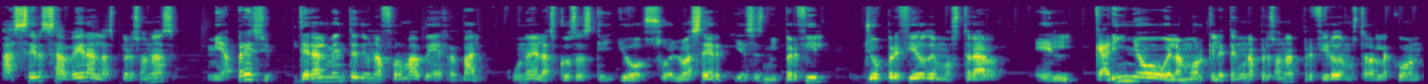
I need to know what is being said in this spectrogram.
hacer saber a las personas mi aprecio, literalmente de una forma verbal una de las cosas que yo suelo hacer, y ese es mi perfil, yo prefiero demostrar el cariño o el amor que le tengo a una persona, prefiero demostrarla con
